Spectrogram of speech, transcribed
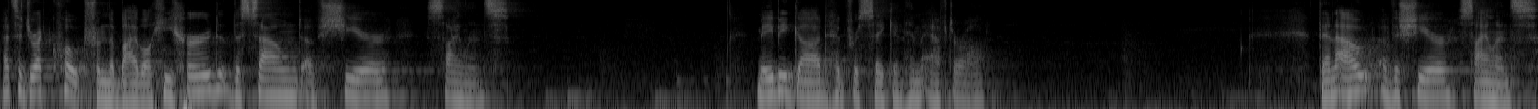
That's a direct quote from the Bible. He heard the sound of sheer silence. Maybe God had forsaken him after all. Then, out of the sheer silence,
